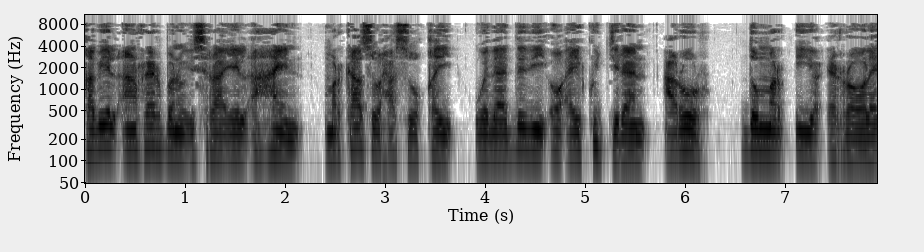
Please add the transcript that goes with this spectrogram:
qabiil aan reer banu israa'iil ahayn markaasuu xasuuqay wadaaddadii oo ay ku jiraan carruur dumar iyo ciroole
